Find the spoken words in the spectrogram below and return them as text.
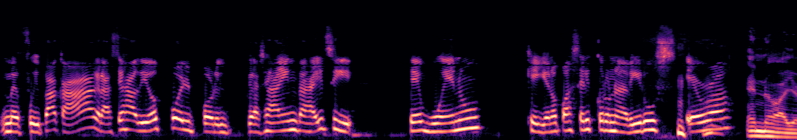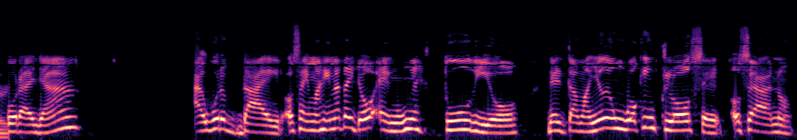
me fui para acá, gracias a Dios por, por gracias a Inda Heights, y qué bueno que yo no pasé el coronavirus era En Nueva York. por allá, I would have died. O sea, imagínate yo en un estudio del tamaño de un walking closet. O sea, no,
